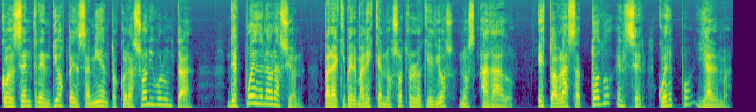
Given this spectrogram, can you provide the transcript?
concentre en Dios pensamientos, corazón y voluntad, después de la oración, para que permanezca en nosotros lo que Dios nos ha dado. Esto abraza todo el ser, cuerpo y alma,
